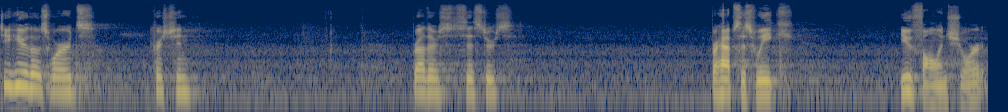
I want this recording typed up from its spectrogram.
Do you hear those words, Christian? Brothers, sisters? Perhaps this week you've fallen short.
